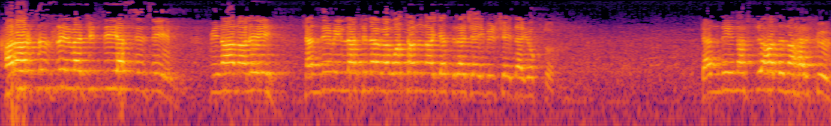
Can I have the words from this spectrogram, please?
kararsızlığı ve ciddiyetsizliği, binaenaleyh kendi milletine ve vatanına getireceği bir şey de yoktur. Kendi nefsi adına Herkül,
